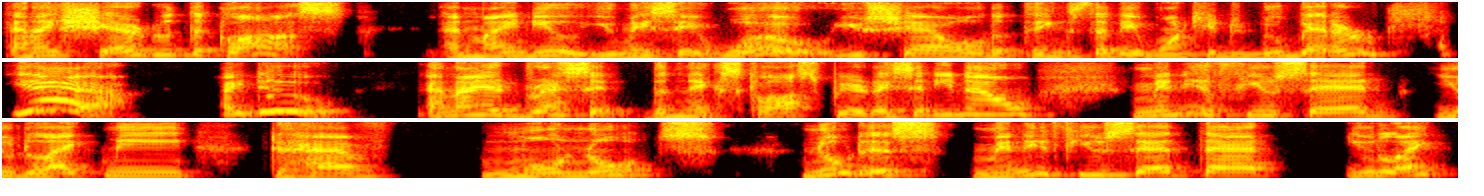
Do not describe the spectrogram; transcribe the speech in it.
and I share it with the class. And mind you, you may say, whoa, you share all the things that they want you to do better? Yeah, I do. And I address it the next class period. I said, you know, many of you said you'd like me to have more notes. Notice many of you said that you like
